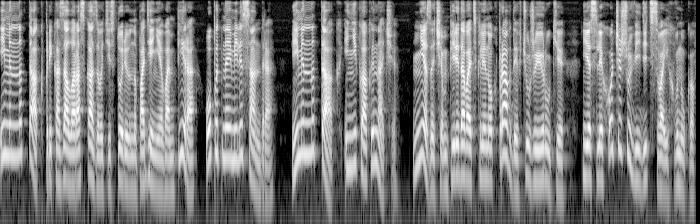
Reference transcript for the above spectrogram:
Именно так приказала рассказывать историю нападения вампира опытная Мелисандра. Именно так и никак иначе. Незачем передавать клинок правды в чужие руки, если хочешь увидеть своих внуков.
